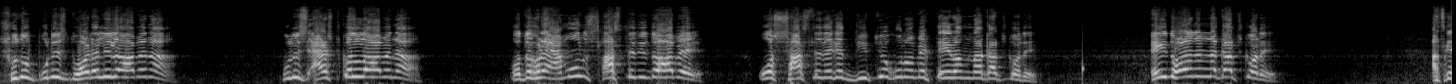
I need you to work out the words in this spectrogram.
শুধু পুলিশ ধরে নিলে হবে না, পুলিশ অ্যারেস্ট করলে হবে না ওত করে এমন শাস্তি দিতে হবে ও শাস্তি দেখে দ্বিতীয় কোনো ব্যক্তি এরম না কাজ করে। এই ধরনের না কাজ করে। আজকে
